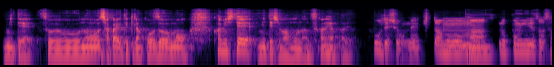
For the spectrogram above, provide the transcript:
見て、はい、その社会的な構造も加味して見てしまうもんなんですかね、やっぱり。そうでしょうね。きっとあの、まあ、六本木ヒルズを支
